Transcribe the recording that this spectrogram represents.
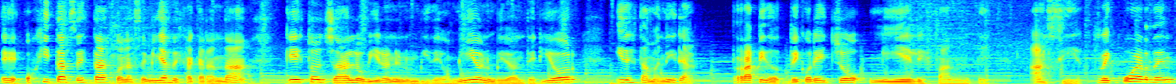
eh, hojitas estas, con las semillas de jacarandá, que esto ya lo vieron en un video mío, en un video anterior y de esta manera rápido decoré yo mi elefante. Así, recuerden,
